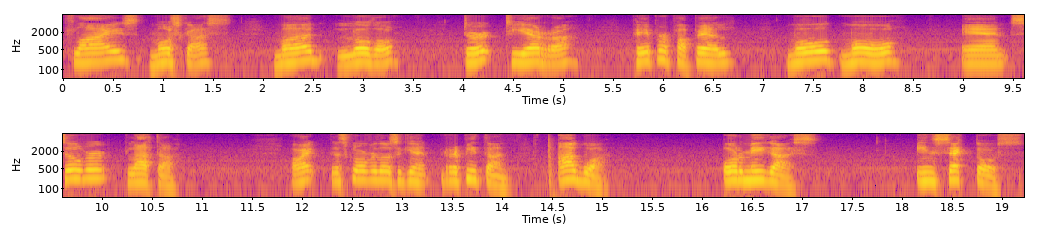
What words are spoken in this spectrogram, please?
Flies, moscas mud, lodo, dirt, tierra, paper, papel, mold, moho, and silver, plata. All right, let's go over those again. Repitan. Agua, hormigas, insectos,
